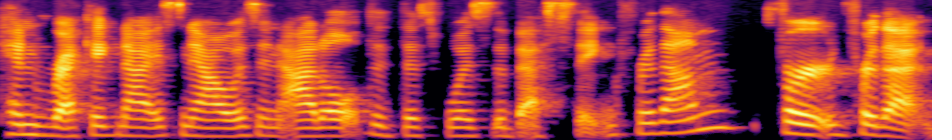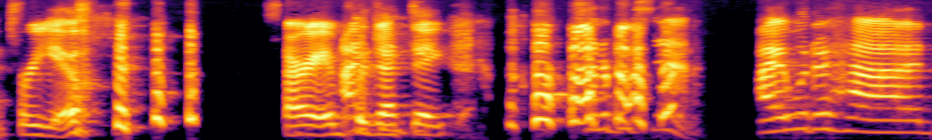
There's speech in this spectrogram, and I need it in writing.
can recognize now as an adult that this was the best thing for them for for them for you. Sorry i'm projecting. 100% i would have had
